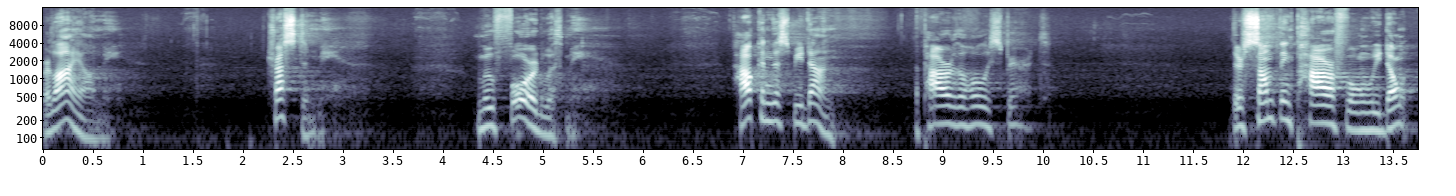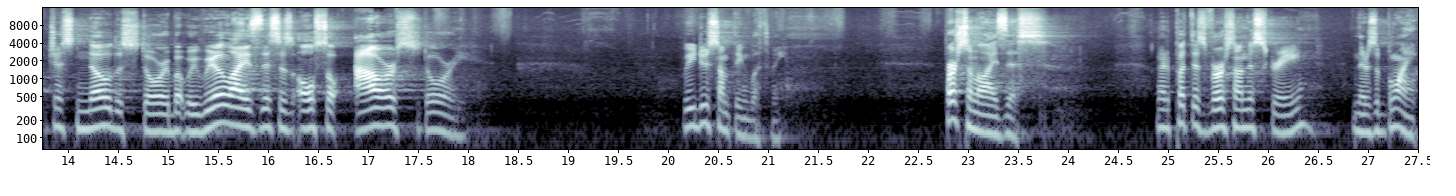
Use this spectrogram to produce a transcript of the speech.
Rely on me. Trust in me. Move forward with me. How can this be done? The power of the Holy Spirit. There's something powerful when we don't just know the story, but we realize this is also our story. Will you do something with me? Personalize this. I'm going to put this verse on the screen, and there's a blank.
